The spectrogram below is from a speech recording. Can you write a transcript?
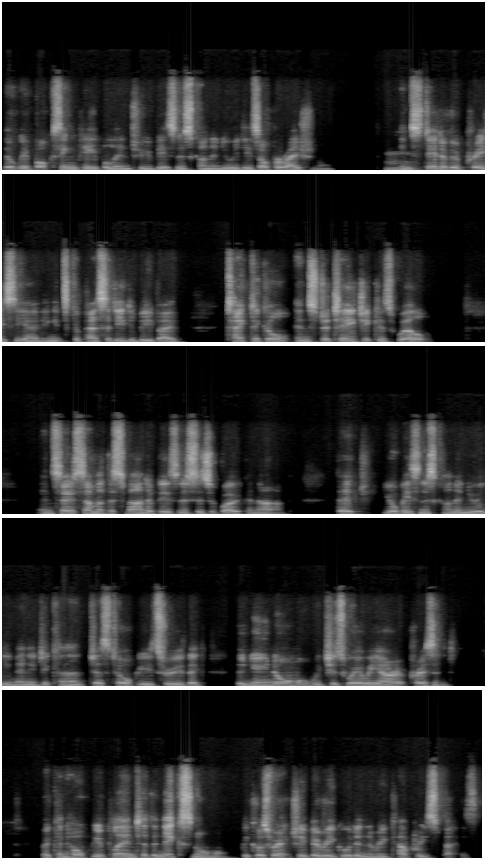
that we're boxing people into business continuity operational mm. instead of appreciating its capacity to be both tactical and strategic as well. And so some of the smarter businesses have woken up that your business continuity manager can't just help you through the, the new normal, which is where we are at present, but can help you plan to the next normal because we're actually very good in the recovery space.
